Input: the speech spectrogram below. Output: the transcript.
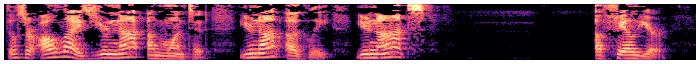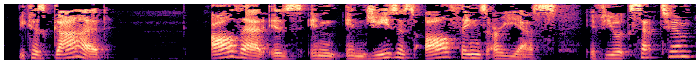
Those are all lies. You're not unwanted. You're not ugly. You're not a failure because God, all that is in, in Jesus, all things are yes. If you accept Him,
